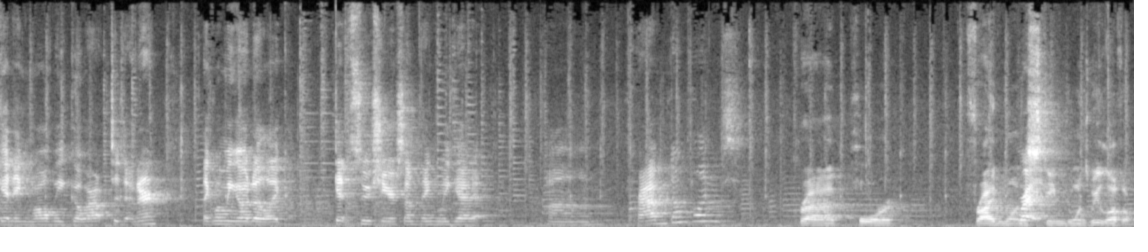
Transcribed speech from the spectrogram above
getting while we go out to dinner. Like when we go to like get sushi or something, we get crab dumplings. Crab, pork, fried ones, Right. steamed ones. We love them.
